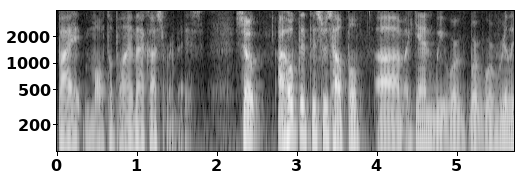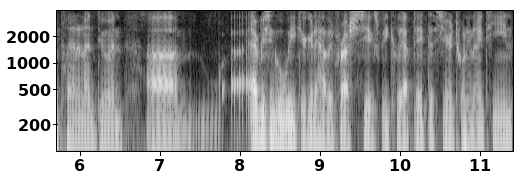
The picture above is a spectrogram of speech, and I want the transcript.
by multiplying that customer base. So I hope that this was helpful. Um, again, we, we're, we're, we're, really planning on doing um, every single week. You're going to have a fresh CX Weekly update this year in 2019.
